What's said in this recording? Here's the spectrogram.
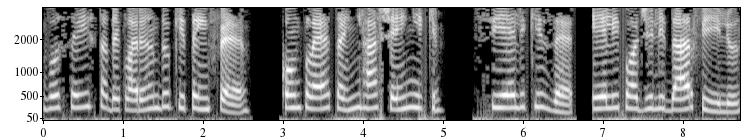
você está declarando que tem fé completa em Hashem e que, se ele quiser, ele pode lhe dar filhos.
